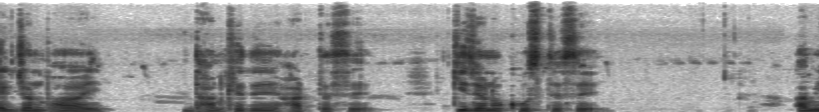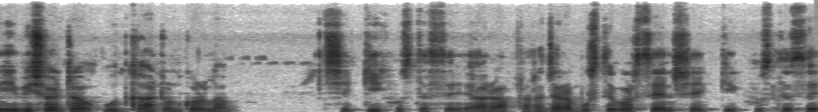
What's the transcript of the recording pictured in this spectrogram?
একজন ভাই ধান খেতে হাঁটতেছে, কি যেন খুঁজতেছে। আমি এই বিষয়টা উদ্ঘাটন করলাম, সে কি খুঁজতেছে? আর আপনারা যারা বুঝতে পারছেন সে কি খুঁজতেছে,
